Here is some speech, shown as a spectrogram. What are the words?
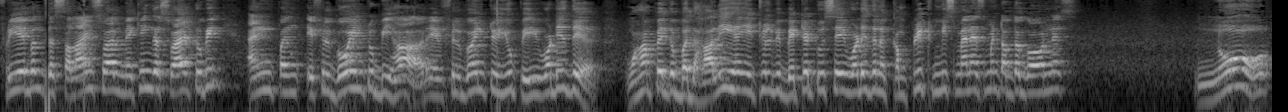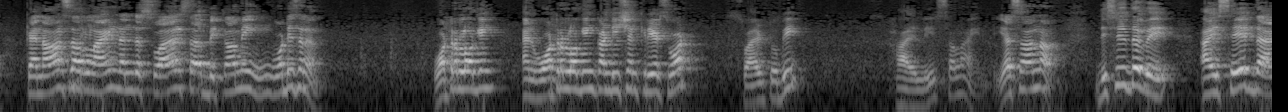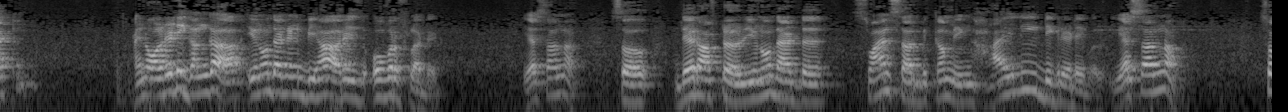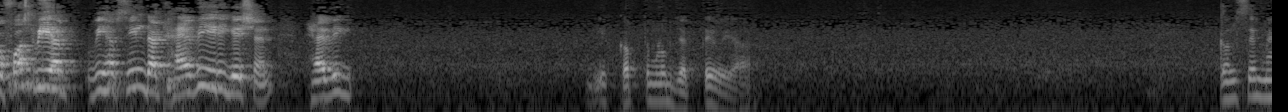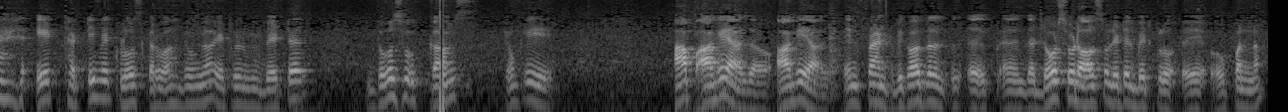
friable, the saline soil making the soil to be and if you go into Bihar, if you go into UP, what is there? वहां पे जो बदहाली है it will be better to say what is the complete mismanagement of the governance. No canals are lined and the soils are becoming what is it? Waterlogging and waterlogging condition creates what? Soil to be highly saline. Yes or no? This is the way I said that and already Ganga, you know that in Bihar is over flooded. Yes or no? So thereafter, you know that the soils are becoming highly degradable. Yes or no? So first we have we have seen that heavy irrigation, heavy. ये कब तुम लोग जगते हो यार कल से मैं 8:30 में क्लोज करवा दूंगा it will be better those who comes क्योंकि आप आगे आ जाओ, आगे आ जाओ in front because the doors would also little bit close open ना?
